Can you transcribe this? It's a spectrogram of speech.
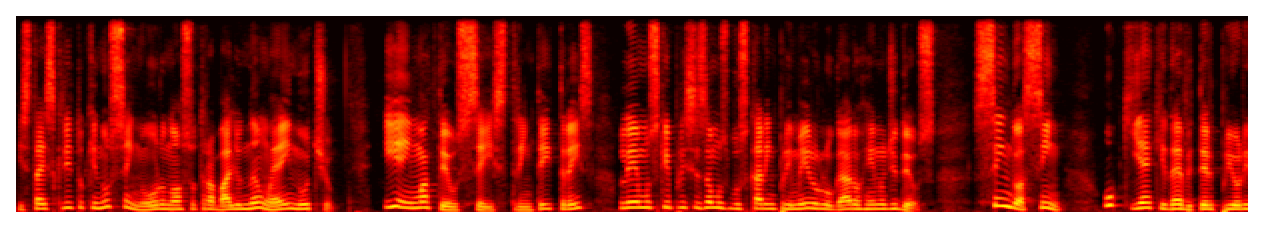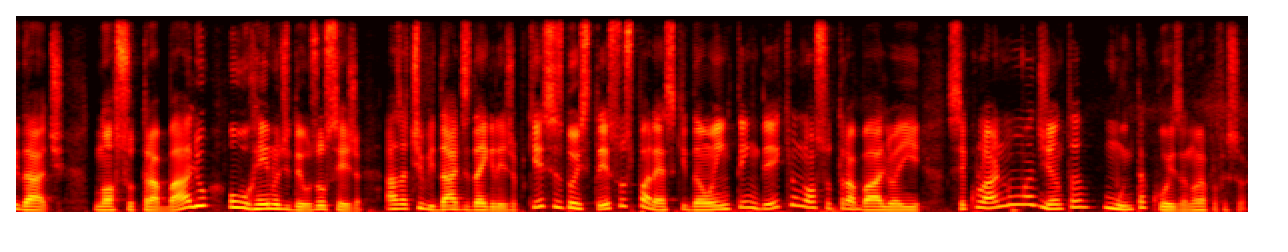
está escrito que no Senhor o nosso trabalho não é inútil. E em Mateus 6:33, lemos que precisamos buscar em primeiro lugar o reino de Deus. Sendo assim, o que é que deve ter prioridade? Nosso trabalho ou o reino de Deus, ou seja, as atividades da igreja? Porque esses dois textos parece que dão a entender que o nosso trabalho aí secular não adianta muita coisa, não é, professor?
